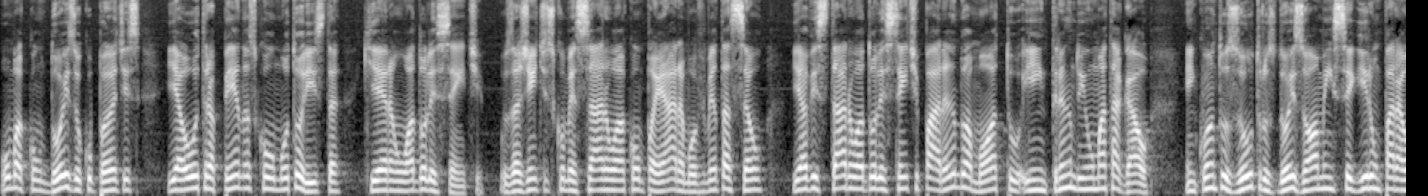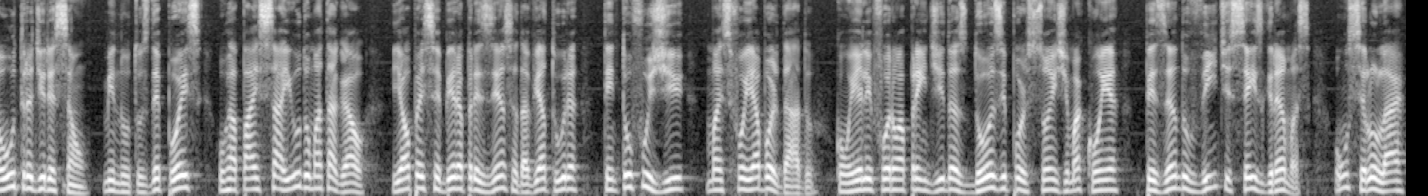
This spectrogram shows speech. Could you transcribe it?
uma com dois ocupantes e a outra apenas com o motorista, que era um adolescente. Os agentes começaram a acompanhar a movimentação e avistaram o adolescente parando a moto e entrando em um matagal, enquanto os outros dois homens seguiram para outra direção. Minutos depois, o rapaz saiu do matagal e, ao perceber a presença da viatura, tentou fugir, mas foi abordado. Com ele foram apreendidas 12 porções de maconha, pesando 26 gramas, um celular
